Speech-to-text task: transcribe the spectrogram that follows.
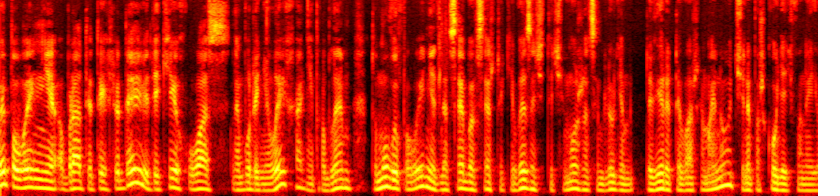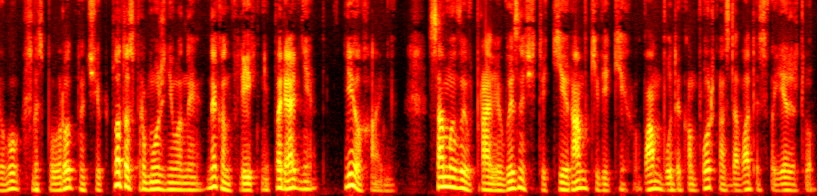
Ви повинні обрати тих людей, від яких у вас не буде ні лиха, ні проблем. Тому ви повинні для себе все ж таки визначити, чи можна цим людям довірити ваше майно, чи не пошкодять вони його безповоротно, чи платоспроможні вони, неконфліктні, порядні і охайні. Саме ви вправі визначити ті рамки, в яких вам буде комфортно здавати своє житло.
